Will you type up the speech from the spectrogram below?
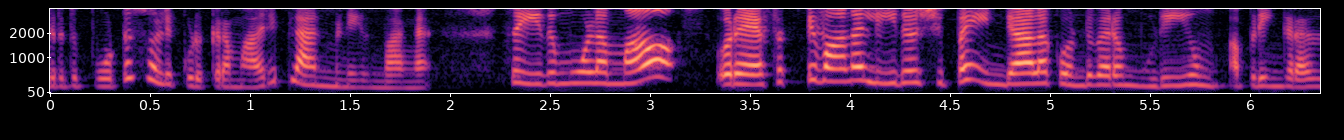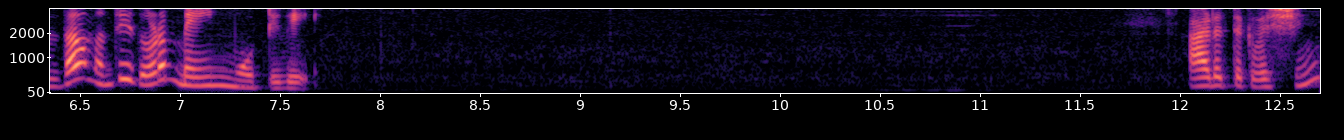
அப்படிங்கிறது போட்டு சொல்லி கொடுக்குற மாதிரி பிளான் பண்ணியிருந்தாங்க. ஸோ இது மூலமா ஒரு எஃபெக்டிவான லீடர்ஷிப்பை இந்தியாவில் கொண்டு வர முடியும் அப்படிங்கிறது தான் வந்து இதோட மெயின் மோட்டிவே அடுத்த question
